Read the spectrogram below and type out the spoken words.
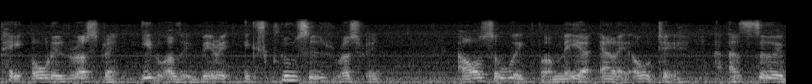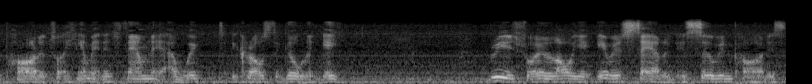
Paoli's restaurant. It was a very exclusive restaurant. I also worked for Mayor Alioto. I served parties for him and his family. I worked across the Golden Gate Bridge for a lawyer every Saturday serving parties.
